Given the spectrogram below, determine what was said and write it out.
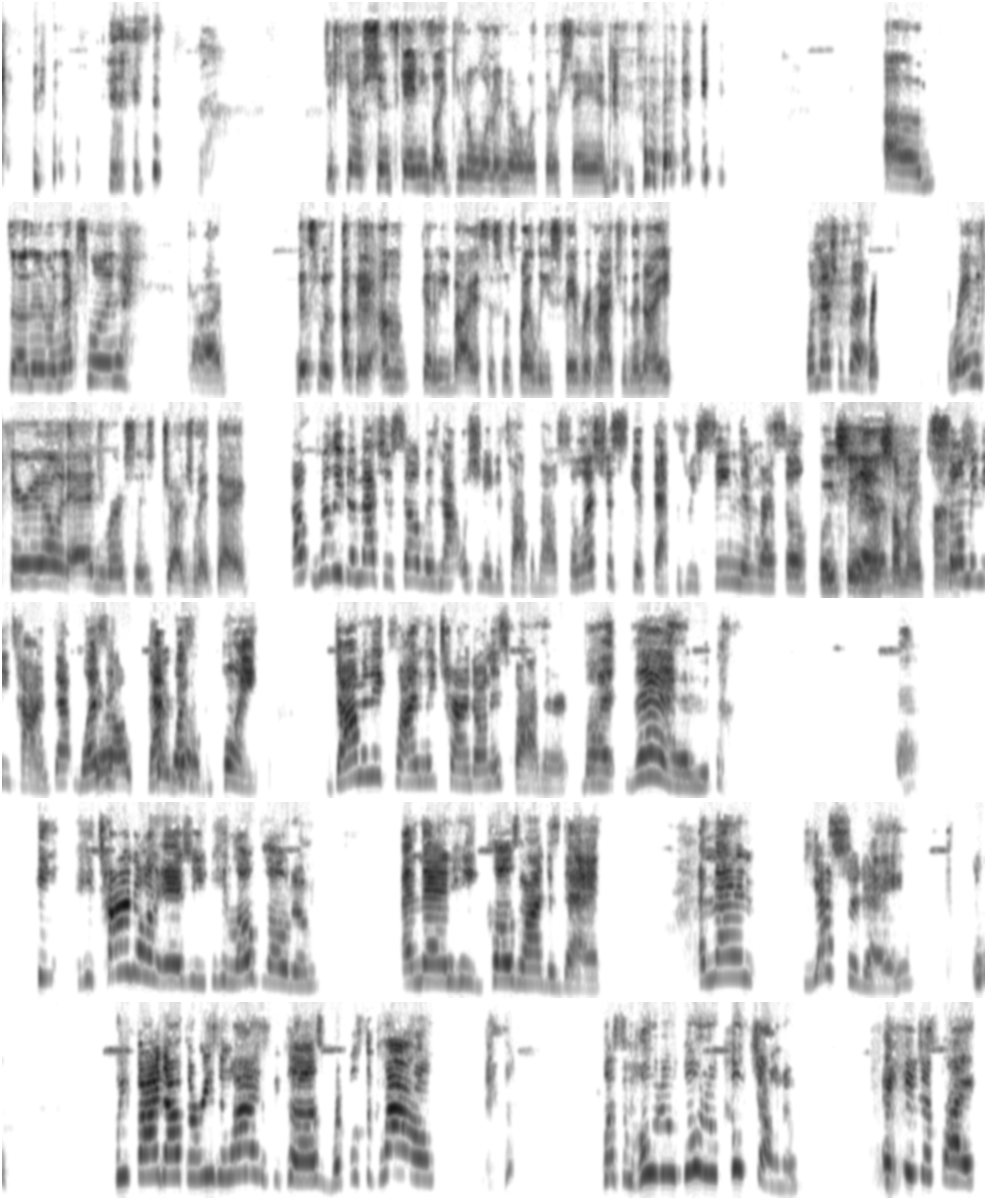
just show Shinsuke, and he's like, you don't want to know what they're saying. um. So then the next one, God, this was okay. I'm gonna be biased. This was my least favorite match of the night. What match was that? Rey, Rey Mysterio and Edge versus Judgment Day oh, really the match itself is not what you need to talk about. So let's just skip that because we've seen them wrestle. We've seen them so many times. So many times. That wasn't all, that wasn't good. the point. Dominic finally turned on his father, but then he he turned on Edge. He he low blowed him, and then he clotheslined his dad. And then yesterday, we find out the reason why is because Ripples the Clown put some hoodoo voodoo cooch on him. And he just like,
